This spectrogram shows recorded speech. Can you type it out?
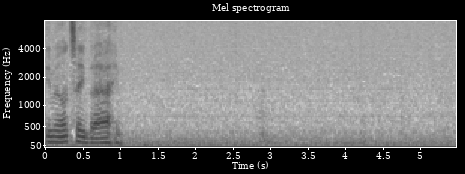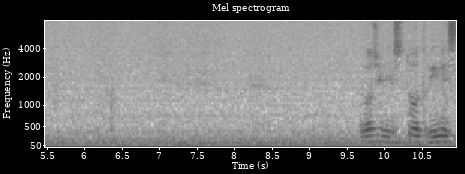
Ime oca Ibrahim. rođen je 113.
